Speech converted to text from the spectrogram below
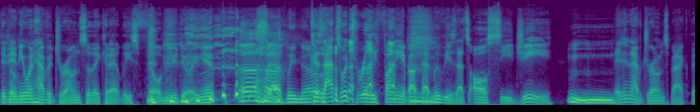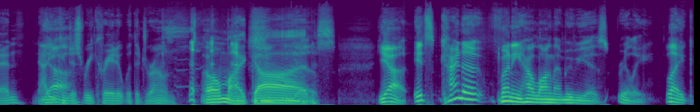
Did anyone have a drone so they could at least film you doing it? sadly, no. Because that's what's really funny about that movie is that's all CG. Mm, They didn't have drones back then. Now you can just recreate it with a drone. Oh my God. yes. Yeah, it's kind of funny how long that movie is. Really, like,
